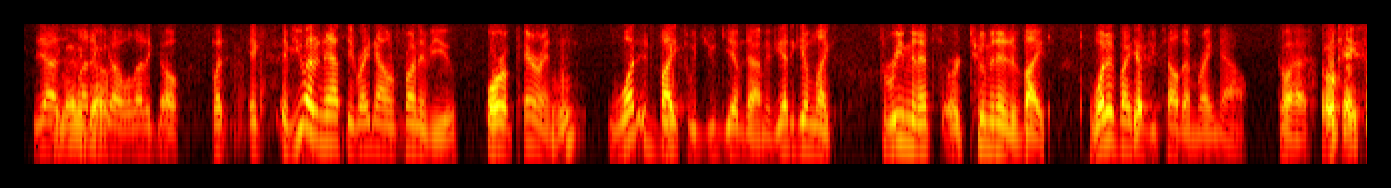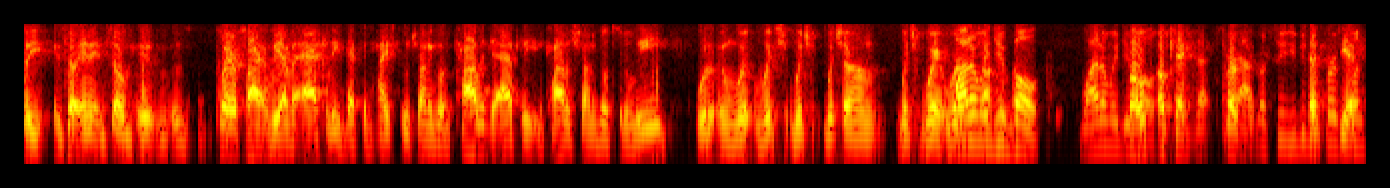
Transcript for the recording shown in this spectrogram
yeah, just let, let it go. go. We'll let it go. But if, if you had an athlete right now in front of you or a parent mm-hmm what advice yep. would you give them if you had to give them like three minutes or two minute advice? What advice yep. would you tell them right now? Go ahead. Okay, so you, so and it, so it, clarify it. We have an athlete that's in high school trying to go to college, an athlete in college trying to go to the league. What, and which which which um which where? where Why don't we, do about? both? Why don't we do both? both? Okay, that, perfect. Yeah, let's see. You do the that's, first yes. one.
